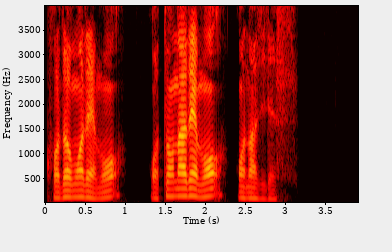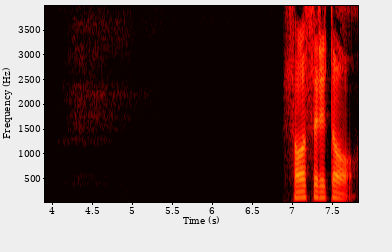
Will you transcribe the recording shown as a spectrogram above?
子供でも大人でも同じです。そうすると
